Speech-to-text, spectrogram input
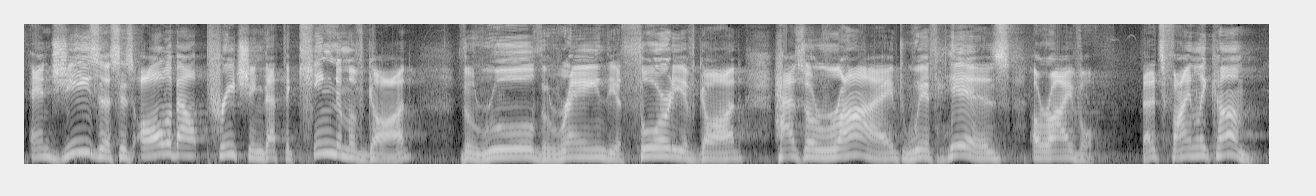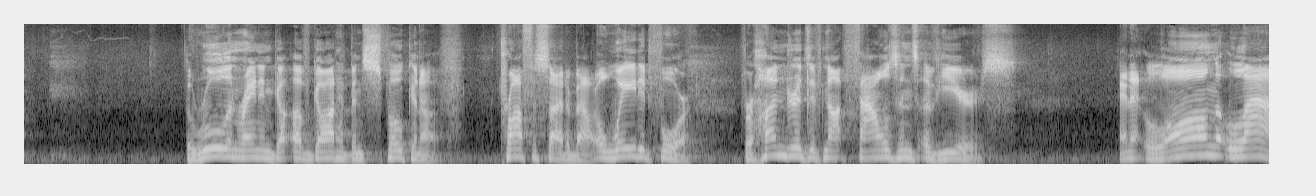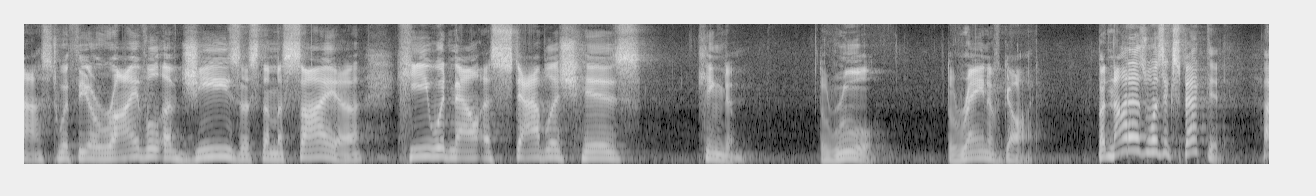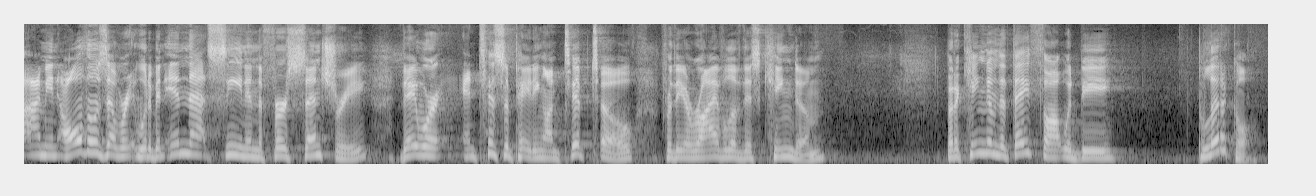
And Jesus is all about preaching that the kingdom of God, the rule, the reign, the authority of God, has arrived with his arrival, that it's finally come. The rule and reign of God have been spoken of prophesied about, awaited for, for hundreds, if not thousands of years. And at long last, with the arrival of Jesus, the Messiah, he would now establish his kingdom, the rule, the reign of God. But not as was expected. I mean, all those that were, would have been in that scene in the first century, they were anticipating on tiptoe for the arrival of this kingdom but a kingdom that they thought would be political,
